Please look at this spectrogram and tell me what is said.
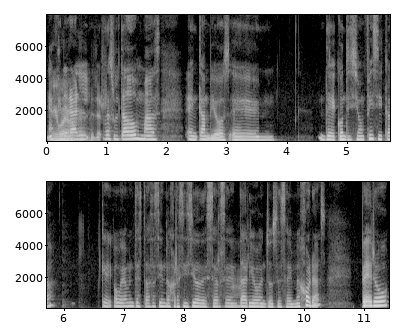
En Y bueno, general, eh, resultados más en cambios eh, de condición física, que obviamente estás haciendo ejercicio de ser sedentario, entonces hay mejoras, pero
